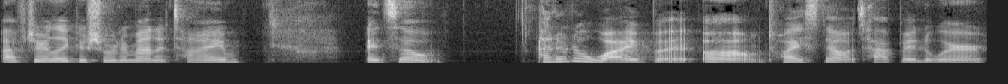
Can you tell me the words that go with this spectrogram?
after like a short amount of time. And so I don't know why, but um twice now it's happened where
